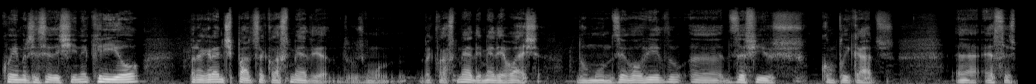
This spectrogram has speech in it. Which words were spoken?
com a emergência da China, criou para grandes partes da classe média, dos, da classe média, média baixa do mundo desenvolvido, uh, desafios complicados. Uh, essas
